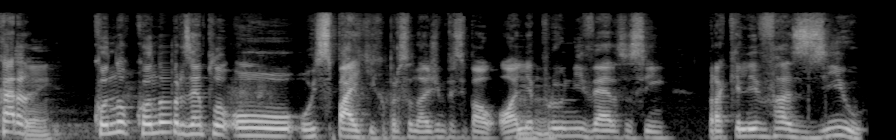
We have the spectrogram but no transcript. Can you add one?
Cara, quando, quando, por exemplo, o, o Spike, que é o personagem principal, olha uhum. pro universo, assim, para aquele vazio.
